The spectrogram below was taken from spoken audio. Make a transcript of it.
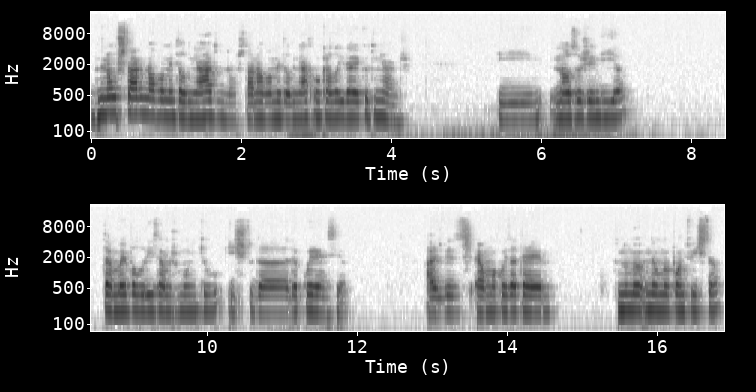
de não estar novamente alinhado, não estar novamente alinhado com aquela ideia que eu tinha antes. E nós hoje em dia também valorizamos muito isto da, da coerência. Às vezes é uma coisa até, no meu, no meu ponto de vista,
